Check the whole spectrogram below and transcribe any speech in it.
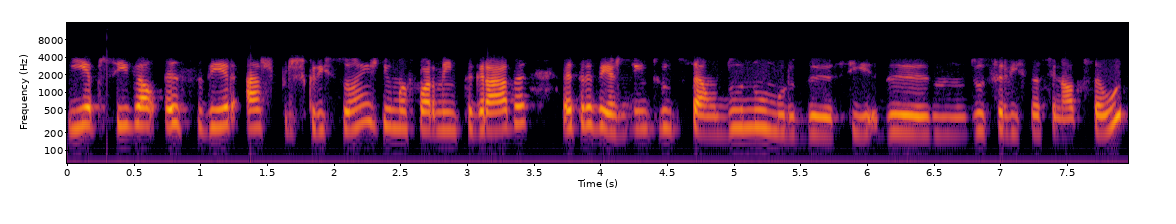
e é possível aceder às prescrições de uma forma integrada através da introdução do número de, de, do Serviço Nacional de Saúde,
